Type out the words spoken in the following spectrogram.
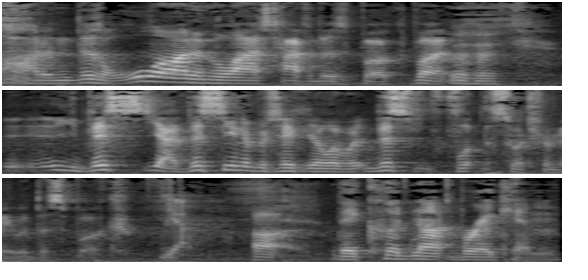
lot, and there's a lot in the last half of this book. But this, yeah, this scene in particular, this flipped the switch for me with this book. Yeah. Uh, They could not break him.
